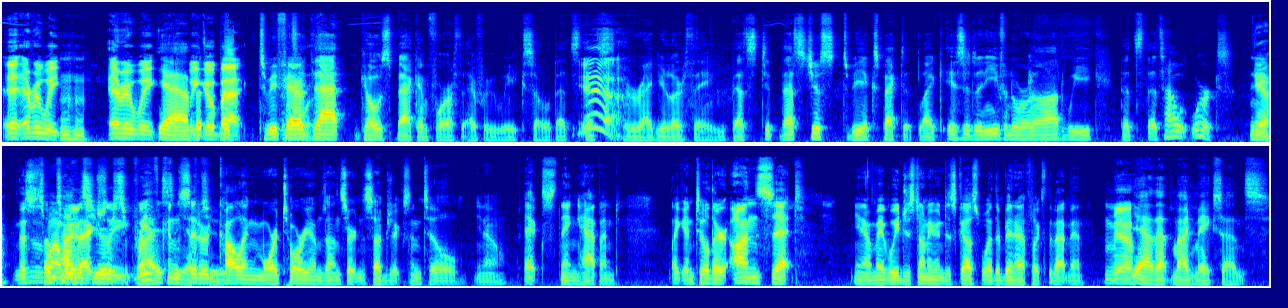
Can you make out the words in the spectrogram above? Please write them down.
Every week, mm-hmm. every week, Yeah, we but, go back. to be fair, forth. that goes back and forth every week, so that's Yeah. that's a regular thing. That's ju- that's just to be expected. Like, is it an even or an odd week? That's that's how it works. Yeah, this is why we've Sometimes actually surprised we've and you have considered calling moratoriums on certain subjects until you know X thing happened, like until they're unset. You know, maybe we just don't even discuss whether Ben Affleck's the Batman, yeah, Yeah, that might make sense.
